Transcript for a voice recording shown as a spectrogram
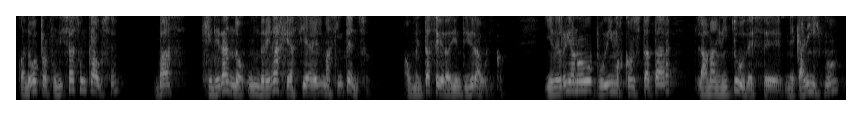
Cuando vos profundizás un cauce, vas generando un drenaje hacia él más intenso. Aumentase gradiente hidráulico. Y en el río Nuevo pudimos constatar la magnitud de ese mecanismo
